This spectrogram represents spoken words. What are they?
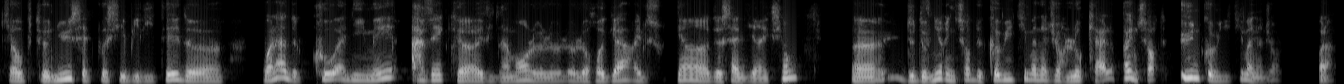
qui a obtenu cette possibilité de, voilà, de co-animer avec euh, évidemment le, le, le regard et le soutien de sa direction, euh, de devenir une sorte de community manager local, pas une sorte, une community manager. Voilà.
